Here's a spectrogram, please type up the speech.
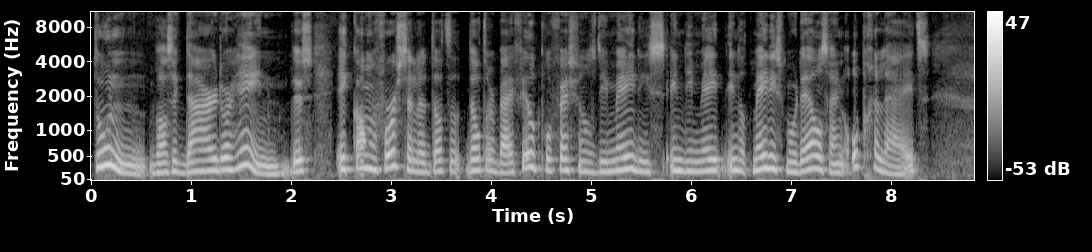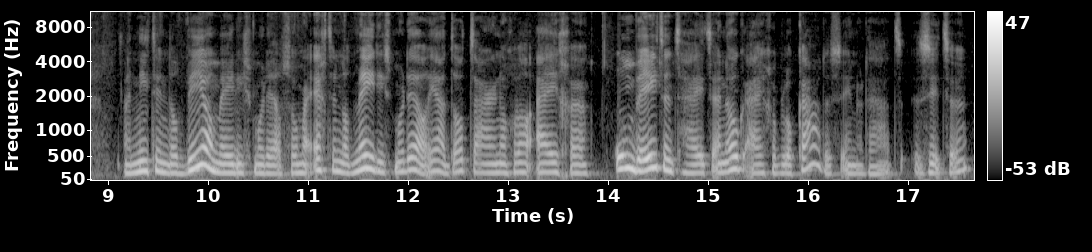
Toen was ik daar doorheen. Dus ik kan me voorstellen dat, dat er bij veel professionals die medisch, in, die in dat medisch model zijn opgeleid, en niet in dat biomedisch model of zo, maar echt in dat medisch model, ja, dat daar nog wel eigen onwetendheid en ook eigen blokkades inderdaad zitten.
